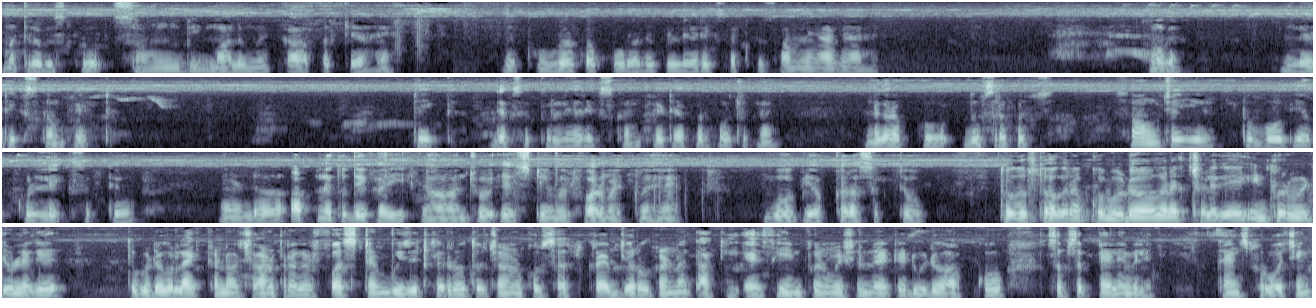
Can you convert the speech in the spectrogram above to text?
मतलब इसको सॉन्ग भी मालूम है कहाँ पर क्या है। ये पूरा का पूरा देखो लिरिक्स आपके सामने आ गया है। हो गया। लिरिक्स कंप्लीट ठीक, देख सकते हो लिरिक्स कंप्लीट यहाँ पर हो चुका है। अगर आपको दूसरा कुछ सॉन्ग चाहिए तो वो भी आपको लिख सकते हो। एंड uh, आपने तो देखा ही uh, जो H T M L format में है वो भी आप करा सकते हो। तो दोस्तों अगर आपको वीडियो अगर अच्छा लगे इन्फॉर्मेटिव लगे तो वीडियो को लाइक करना चैनल पर अगर फ़र्स्ट टाइम विज़िट कर रहे हो तो चैनल को सब्सक्राइब ज़रूर करना ताकि ऐसी इन्फॉर्मेशन रिलेटेड वीडियो आपको सबसे पहले मिले। Thanks for watching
